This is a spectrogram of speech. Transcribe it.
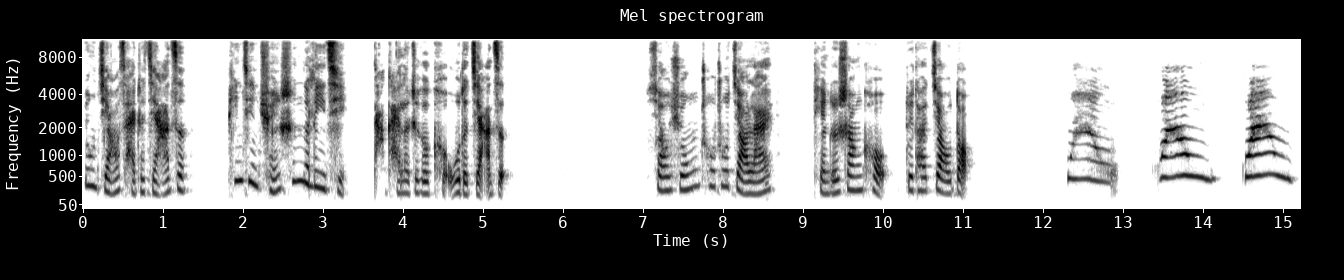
用脚踩着夹子，拼尽全身的力气打开了这个可恶的夹子。小熊抽出脚来，舔着伤口，对他叫道：“哇哦，哇哦，哇哦！”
